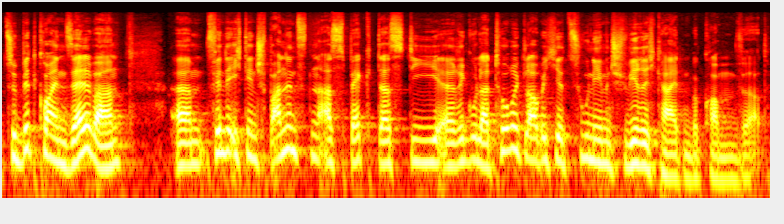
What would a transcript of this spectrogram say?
zu Bitcoin selber ähm, finde ich den spannendsten Aspekt, dass die äh, Regulatorik, glaube ich, hier zunehmend Schwierigkeiten bekommen wird.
